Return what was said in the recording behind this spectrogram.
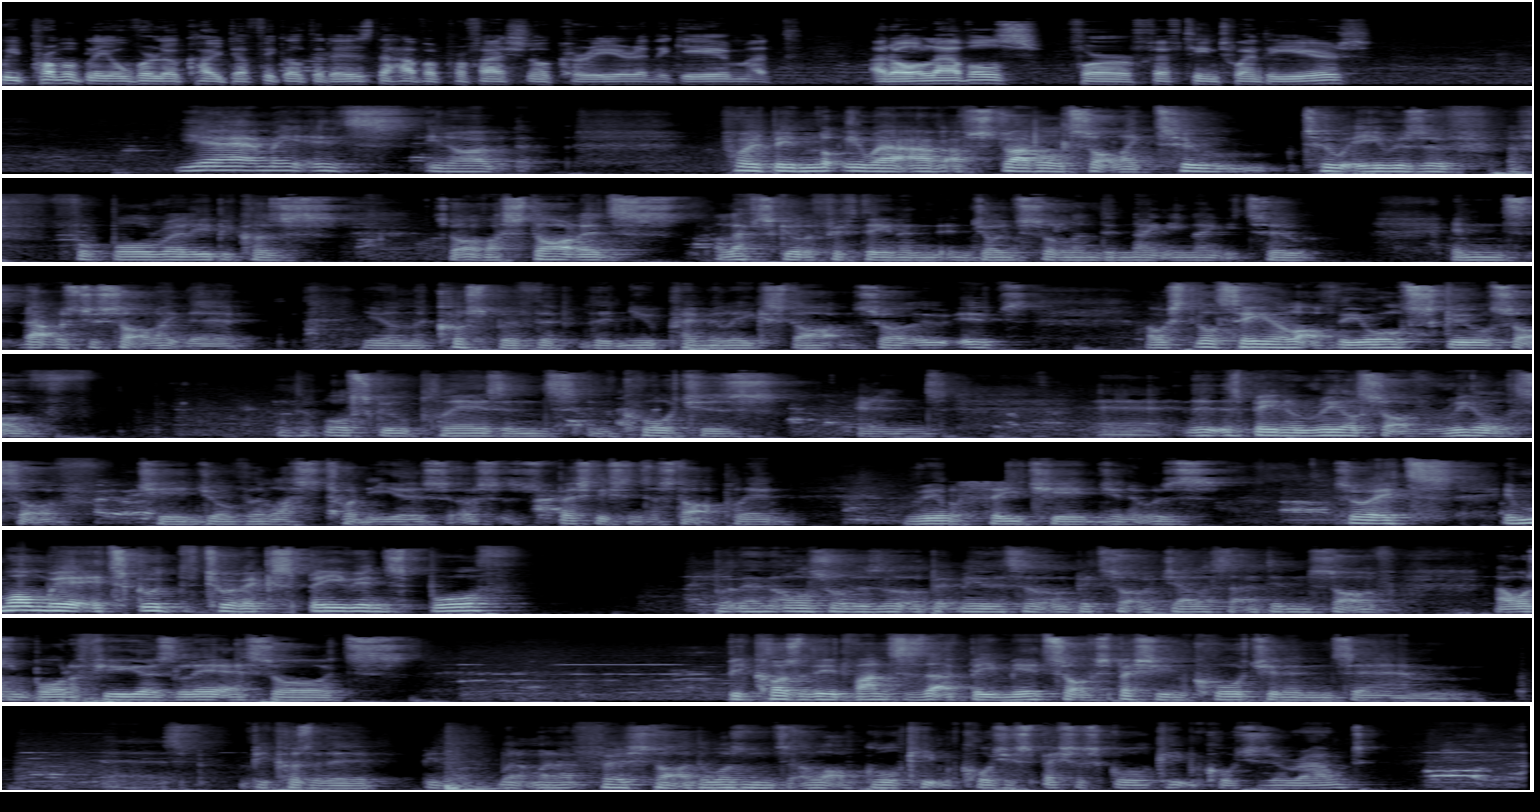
we probably overlook how difficult it is to have a professional career in the game at, at all levels for 15, 20 years. Yeah, I mean, it's, you know, I've probably been lucky where I've, I've straddled sort of like two two eras of, of football, really, because sort of I started, I left school at 15 and, and joined Sunderland in 1992. And that was just sort of like the, you know, on the cusp of the, the new Premier League starting. So it, it's, I was still seeing a lot of the old school sort of old school players and, and coaches and uh, there's been a real sort of real sort of change over the last 20 years, especially since I started playing. Real sea change, and it was so it's in one way it's good to have experienced both, but then also there's a little bit me that's a little bit sort of jealous that I didn't sort of I wasn't born a few years later, so it's because of the advances that have been made, sort of especially in coaching and um, uh, because of the you know when, when I first started there wasn't a lot of goalkeeping coaches, specialist goalkeeping coaches around,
